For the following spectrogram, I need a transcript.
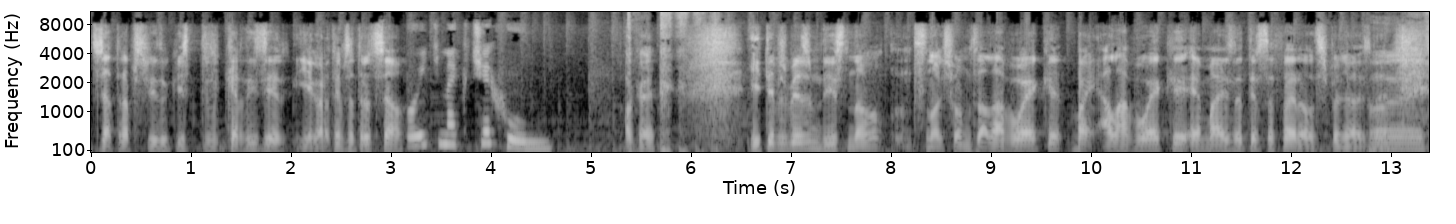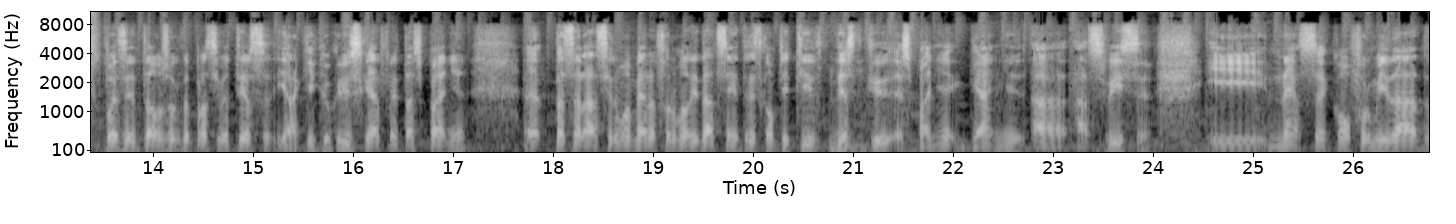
já terá percebido o que isto quer dizer. E agora temos a tradução, Pojďme k Čechům. Ok? E temos mesmo disso, não, se não lhes formos à la boeca. Bem, à la boeca é mais na terça-feira, aos espanhóis, não é? Pois. Pois então, o jogo da próxima terça, e era aqui que eu queria chegar, frente à Espanha, eh, passará a ser uma mera formalidade sem interesse competitivo, desde que a Espanha ganhe à, à Suíça. E nessa conformidade,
